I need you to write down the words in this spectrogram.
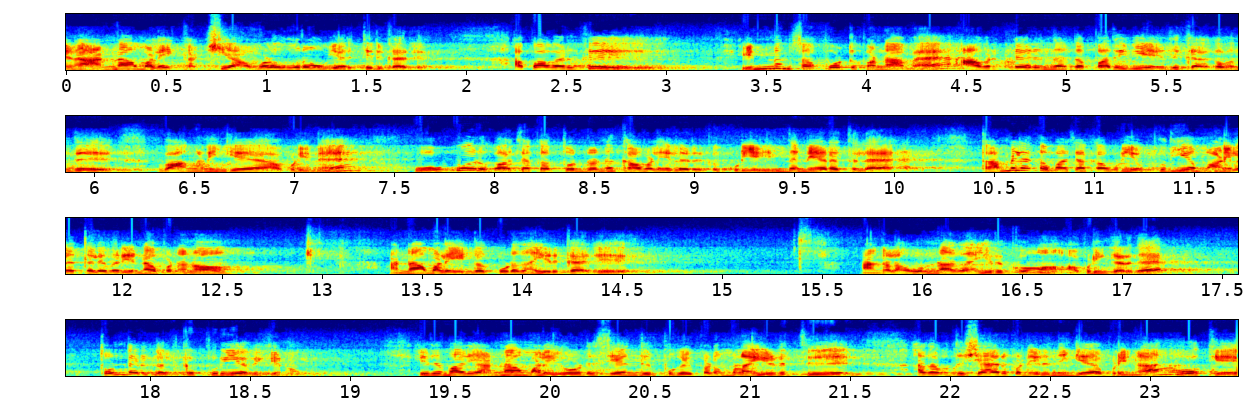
ஏன்னா அண்ணாமலை கட்சி அவ்வளோ தூரம் உயர்த்தியிருக்காரு. அப்போ அவருக்கு இன்னும் சப்போர்ட் பண்ணாமல் அவர்கிட்ட இருந்த அந்த பதவியை எதுக்காக வந்து வாங்குனீங்க அப்படின்னு ஒவ்வொரு பாஜக தொண்டனும் கவலையில் இருக்கக்கூடிய இந்த நேரத்தில் தமிழக பாஜகவுடைய புதிய மாநில தலைவர் என்ன பண்ணணும்? அண்ணாமலை எங்கள் கூட தான் இருக்காரு. நாங்களாம் ஒன்றா தான் இருக்கோம் அப்படிங்கிறத தொண்டர்களுக்கு புரிய வைக்கணும். இது மாதிரி அண்ணாமலையோடு சேர்ந்து புகைப்படம்லாம் எடுத்து அதை வந்து ஷேர் பண்ணியிருந்தீங்க அப்படின்னா ஓகே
